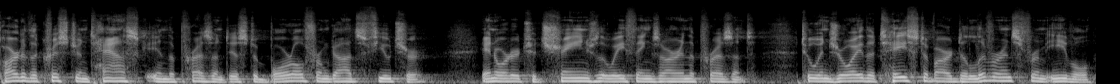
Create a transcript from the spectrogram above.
Part of the Christian task in the present is to borrow from God's future in order to change the way things are in the present, to enjoy the taste of our deliverance from evil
